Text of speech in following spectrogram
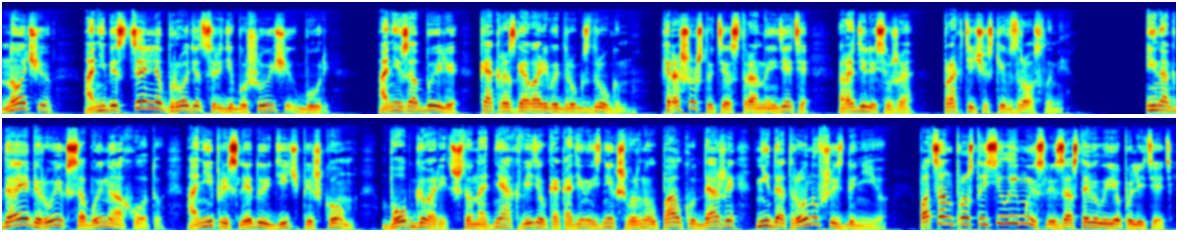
Ночью они бесцельно бродят среди бушующих бурь, они забыли, как разговаривать друг с другом. Хорошо, что те странные дети родились уже практически взрослыми. Иногда я беру их с собой на охоту. Они преследуют дичь пешком. Боб говорит, что на днях видел, как один из них швырнул палку, даже не дотронувшись до нее. Пацан просто силой мысли заставил ее полететь.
